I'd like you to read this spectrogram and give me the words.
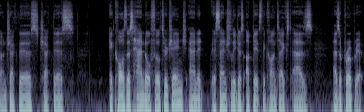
uncheck this, check this, it calls this handle filter change and it essentially just updates the context as as appropriate.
